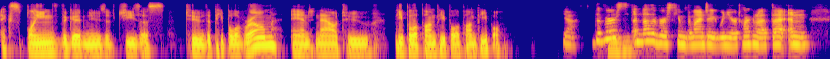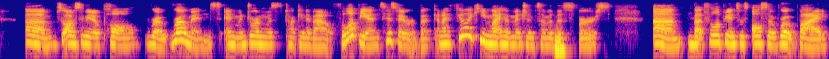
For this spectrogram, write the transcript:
explains the good news of Jesus to the people of Rome and now to people upon people upon people. Yeah. The verse, another verse came to mind when you were talking about that. And um, so obviously we know Paul wrote Romans, and when Jordan was talking about Philippians, his favorite book, and I feel like he might have mentioned some of this verse. Um, but Philippians was also wrote by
